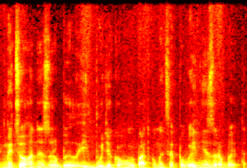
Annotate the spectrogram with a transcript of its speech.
І ми цього не зробили. І в будь-якому випадку ми це повинні зробити.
